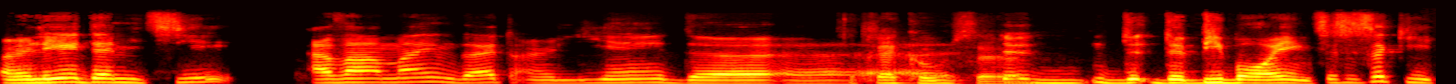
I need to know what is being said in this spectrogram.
un lien d'amitié avant même d'être un lien de. Euh, très cool, ça. De, de, b-boying. c'est ça qui.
